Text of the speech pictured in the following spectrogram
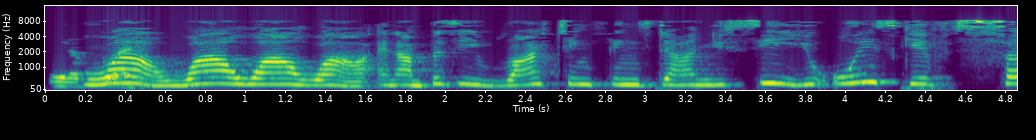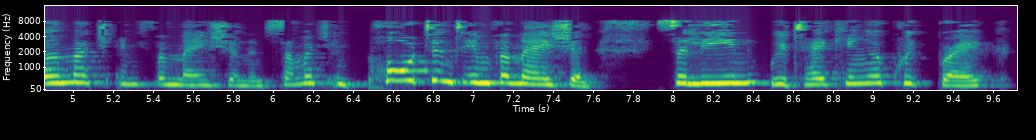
Wow, wow, wow, wow. And I'm busy writing things down. You see, you always give so much information and so much important information. Celene, we're taking a quick break.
